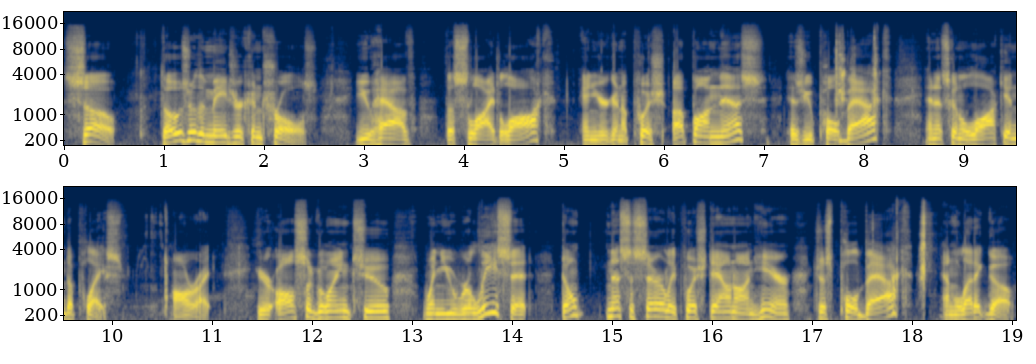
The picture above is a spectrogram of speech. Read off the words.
so those are the major controls. You have the slide lock, and you're going to push up on this as you pull back, and it's going to lock into place. All right. You're also going to, when you release it, don't necessarily push down on here, just pull back and let it go.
